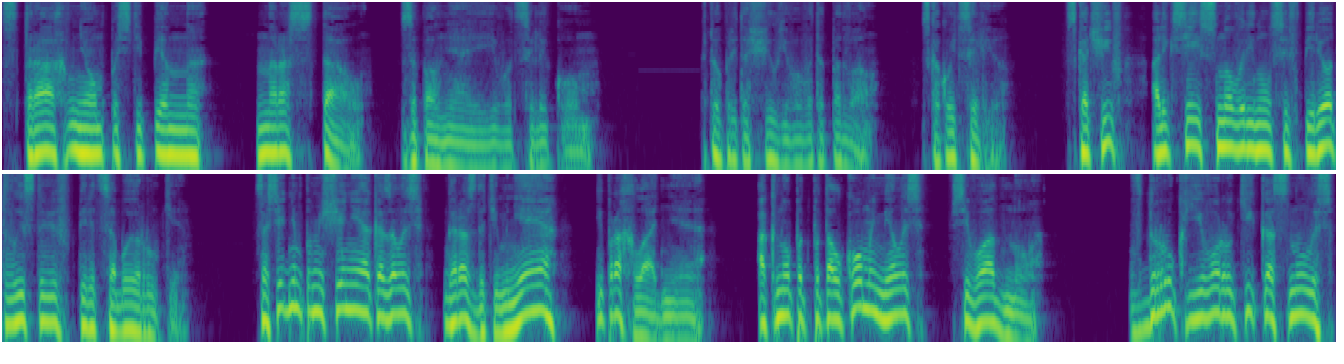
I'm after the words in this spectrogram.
Страх в нем постепенно нарастал, заполняя его целиком. Кто притащил его в этот подвал? С какой целью? Вскочив, Алексей снова ринулся вперед, выставив перед собой руки. В соседнем помещении оказалось гораздо темнее и прохладнее. Окно под потолком имелось всего одно. Вдруг его руки коснулось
